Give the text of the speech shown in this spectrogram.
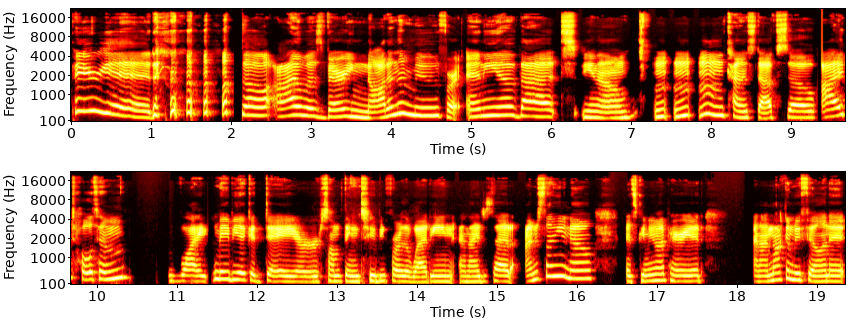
period. so I was very not in the mood for any of that, you know, kind of stuff. So I told him like maybe like a day or something too before the wedding. And I just said, I'm just letting you know it's gonna be my period and I'm not gonna be feeling it.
